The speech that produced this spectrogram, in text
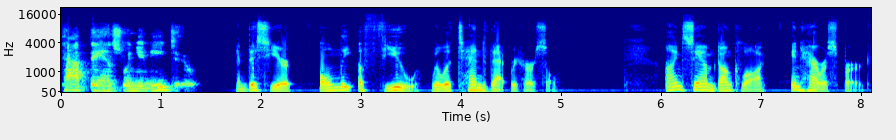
tap dance when you need to. And this year, only a few will attend that rehearsal. I'm Sam Dunklau in Harrisburg.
